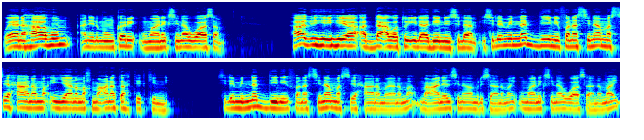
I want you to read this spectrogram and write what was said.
وينهاهم عن المنكر وما نكسنا واسم. هذه هي الدعوة إلى دين الإسلام. إسلام الدين فنسنا مسيحانا ما إيانا مخ معنا تحت كني إسلام الدين فنسنا مسيحانا ما ينما معاني السنا مرسانا ماي وما نكسنا واسانا ماي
